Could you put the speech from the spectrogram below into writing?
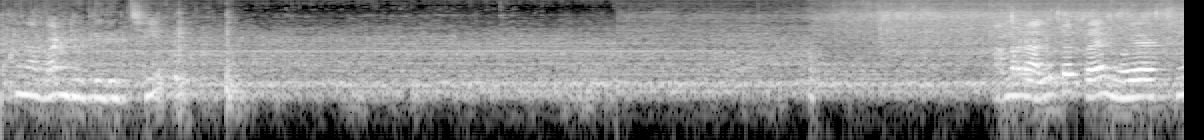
এখন আবার ঢেকে দিচ্ছি। আমার আলুটা প্রায় হয়ে আছে।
